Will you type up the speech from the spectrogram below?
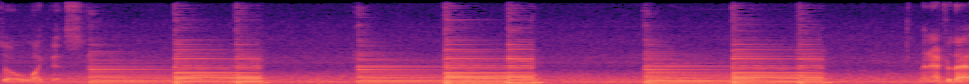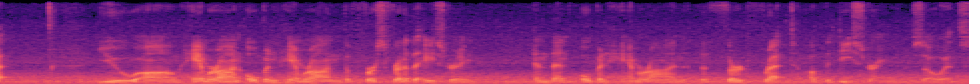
So like this. After that, you um, hammer on, open hammer on the first fret of the A string, and then open hammer on the third fret of the D string. So it's.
